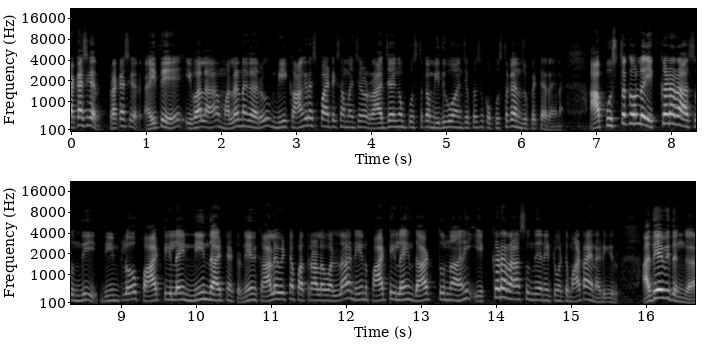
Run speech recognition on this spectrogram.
ప్రకాష్ గారు ప్రకాష్ గారు అయితే ఇవాళ మల్లన్న గారు మీ కాంగ్రెస్ పార్టీకి సంబంధించిన రాజ్యాంగం పుస్తకం ఇదిగో అని చెప్పేసి ఒక పుస్తకాన్ని చూపెట్టారు ఆయన. ఆ పుస్తకంలో ఎక్కడ రాసుంది? దీంట్లో పార్టీ పార్టీ లైన్ నేను దాటినట్టు. నేను కాలబెట్టిన పత్రాల వల్ల నేను పార్టీ లైన్ దాటుతున్నా అని ఎక్కడ రాసుంది అనేటువంటి మాట ఆయన అడిగారు అదేవిధంగా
